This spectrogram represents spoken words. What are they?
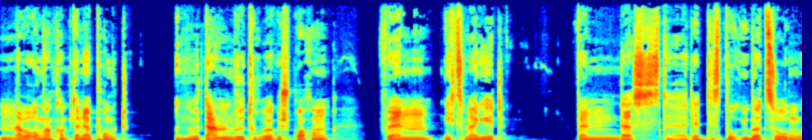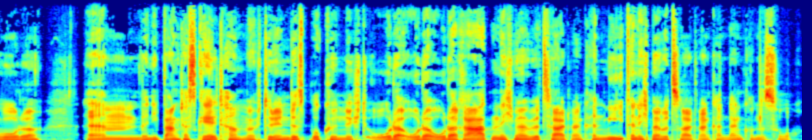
hm, aber irgendwann kommt dann der Punkt, und nur dann wird darüber gesprochen, wenn nichts mehr geht. Wenn das, der, der Dispo überzogen wurde, ähm, wenn die Bank das Geld haben möchte, den Dispo kündigt oder, oder, oder Raten nicht mehr bezahlt werden kann, Miete nicht mehr bezahlt werden kann, dann kommt es hoch.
